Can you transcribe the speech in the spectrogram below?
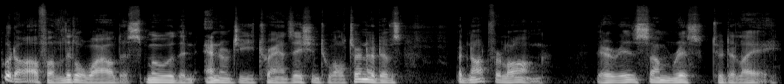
put off a little while to smooth an energy transition to alternatives, but not for long. There is some risk to delay.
